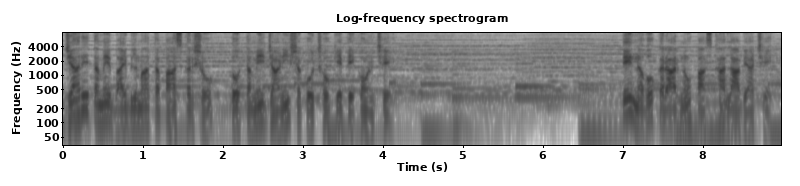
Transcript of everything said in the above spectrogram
જ્યારે તમે બાઇબલમાં તપાસ કરશો, તો તમે જાણી શકો છો કે તે કોણ છે. તે નવો કરારનો પાસખા લાવ્યા છે.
